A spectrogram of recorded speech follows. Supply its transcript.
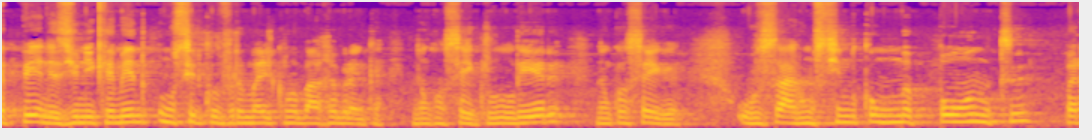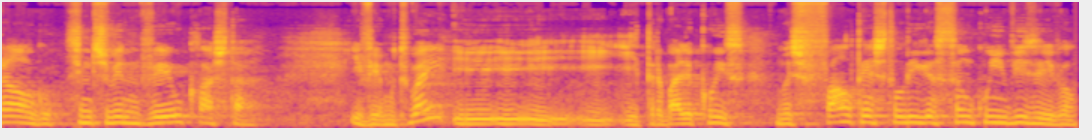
apenas e unicamente um círculo vermelho com uma barra branca. Não consegue ler, não consegue usar um símbolo como uma ponte para algo. Simplesmente vê o que lá está. E vê muito bem e, e, e, e trabalha com isso. Mas falta esta ligação com o invisível,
